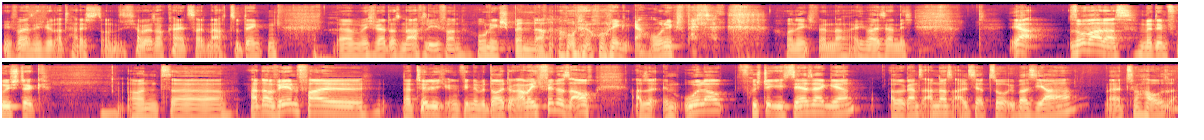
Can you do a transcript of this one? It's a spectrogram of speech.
Ich weiß nicht, wie das heißt. Und ich habe jetzt auch keine Zeit nachzudenken. Ähm, ich werde das nachliefern. Honigspender. Honig, Honig, ja, Honigspender. Honigspender, ich weiß ja nicht. Ja, so war das mit dem Frühstück. Und äh, hat auf jeden Fall natürlich irgendwie eine Bedeutung. Aber ich finde es auch, also im Urlaub frühstücke ich sehr, sehr gern. Also ganz anders als jetzt so übers Jahr äh, zu Hause.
